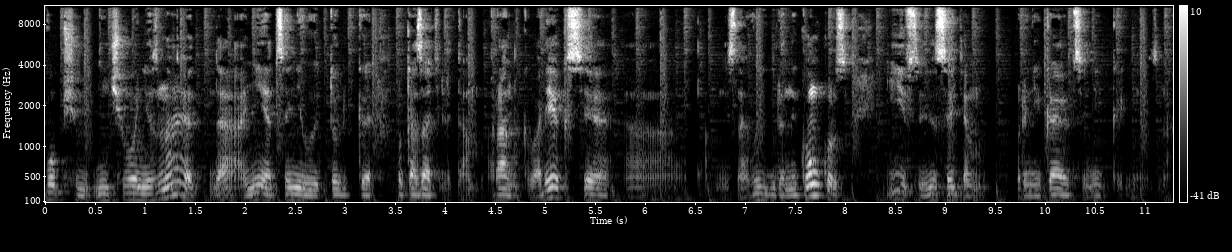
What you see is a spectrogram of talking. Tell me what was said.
в общем, ничего не знают, да, они оценивают только показатели, там, ранг в Алексе, э, там, не знаю, выигранный конкурс, и в связи с этим проникаются некой, не знаю,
